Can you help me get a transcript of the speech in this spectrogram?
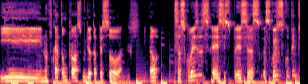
e não ficar tão próximo de outra pessoa. Então essas coisas, esses, essas as coisas que o tempo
